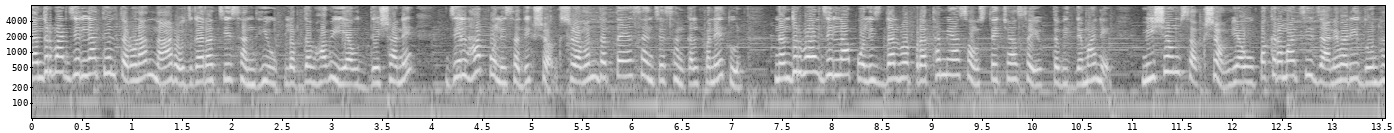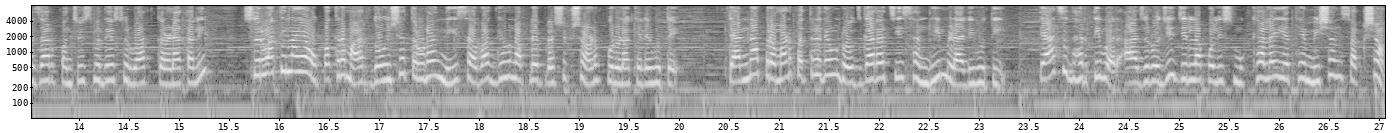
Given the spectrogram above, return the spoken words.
नंदुरबार जिल्ह्यातील तरुणांना रोजगाराची संधी उपलब्ध व्हावी या उद्देशाने जिल्हा पोलीस अधीक्षक श्रवण दत्त यास यांच्या संकल्पनेतून नंदुरबार जिल्हा पोलीस दल व प्रथम या संस्थेच्या संयुक्त विद्यमाने मिशन सक्षम या उपक्रमाची जानेवारी दोन हजार पंचवीसमध्ये सुरुवात करण्यात आली. सुरुवातीला या उपक्रमात दोनशे तरुणांनी सहभाग घेऊन आपले प्रशिक्षण पूर्ण केले होते. त्यांना प्रमाणपत्र देऊन रोजगाराची संधी मिळाली होती. त्याच धर्तीवर आज रोजी जिल्हा पोलीस मुख्यालय येथे मिशन सक्षम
